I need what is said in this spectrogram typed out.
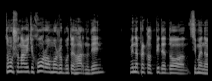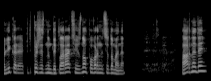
Тому що навіть у хворого може бути гарний день. Він, наприклад, піде до сімейного лікаря, підпише з ним декларацію і знов повернеться до мене. Гарний день?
